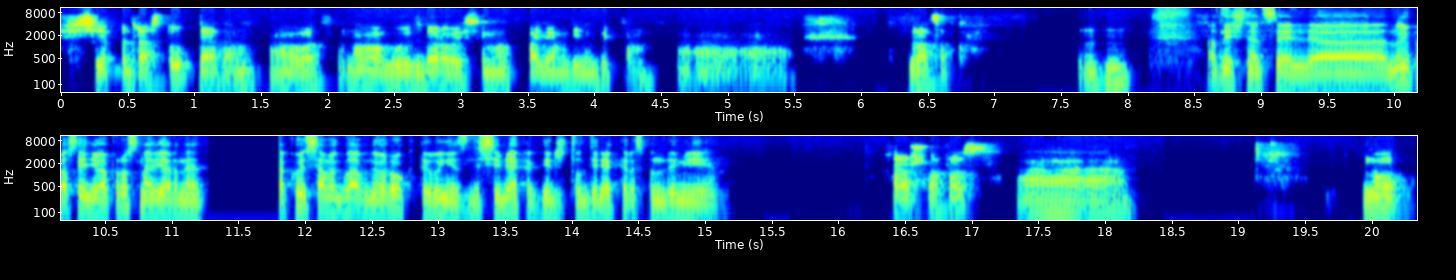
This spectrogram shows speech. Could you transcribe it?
все подрастут, да, там, вот, но будет здорово, если мы попадем где-нибудь там а, в двадцатку. Угу. Отличная цель. Э, ну и последний вопрос, наверное. Какой самый главный урок ты вынес для себя как digital-директор из пандемии? Хороший вопрос. А, ну,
